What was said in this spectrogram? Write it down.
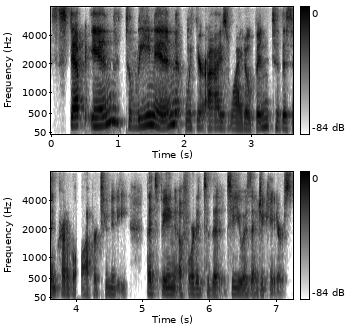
step in, to lean in with your eyes wide open to this incredible opportunity that's being afforded to, the, to you as educators.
